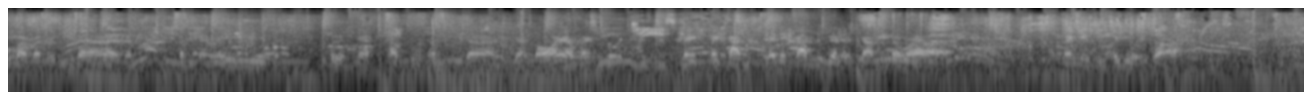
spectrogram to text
มอะมันไอ้นี่ได้มันตำแหน่งไอ้มันเปิดแกะทำนู่นทำนี่ได้ อย่างน้อยอะแม่ has ไม่ destroyed ไม่ a กัน ไม่ได้กันเพื่อนเหมือนกัน แต่ว่า ม่งยังมีประโยชน์กว่า An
